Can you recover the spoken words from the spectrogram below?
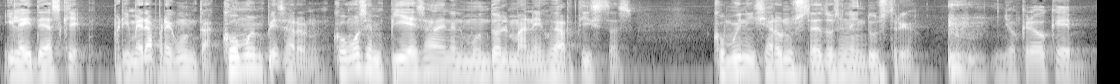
Y la idea es que, primera pregunta, ¿cómo empezaron? ¿Cómo se empieza en el mundo del manejo de artistas? ¿Cómo iniciaron ustedes dos en la industria? Yo creo que,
